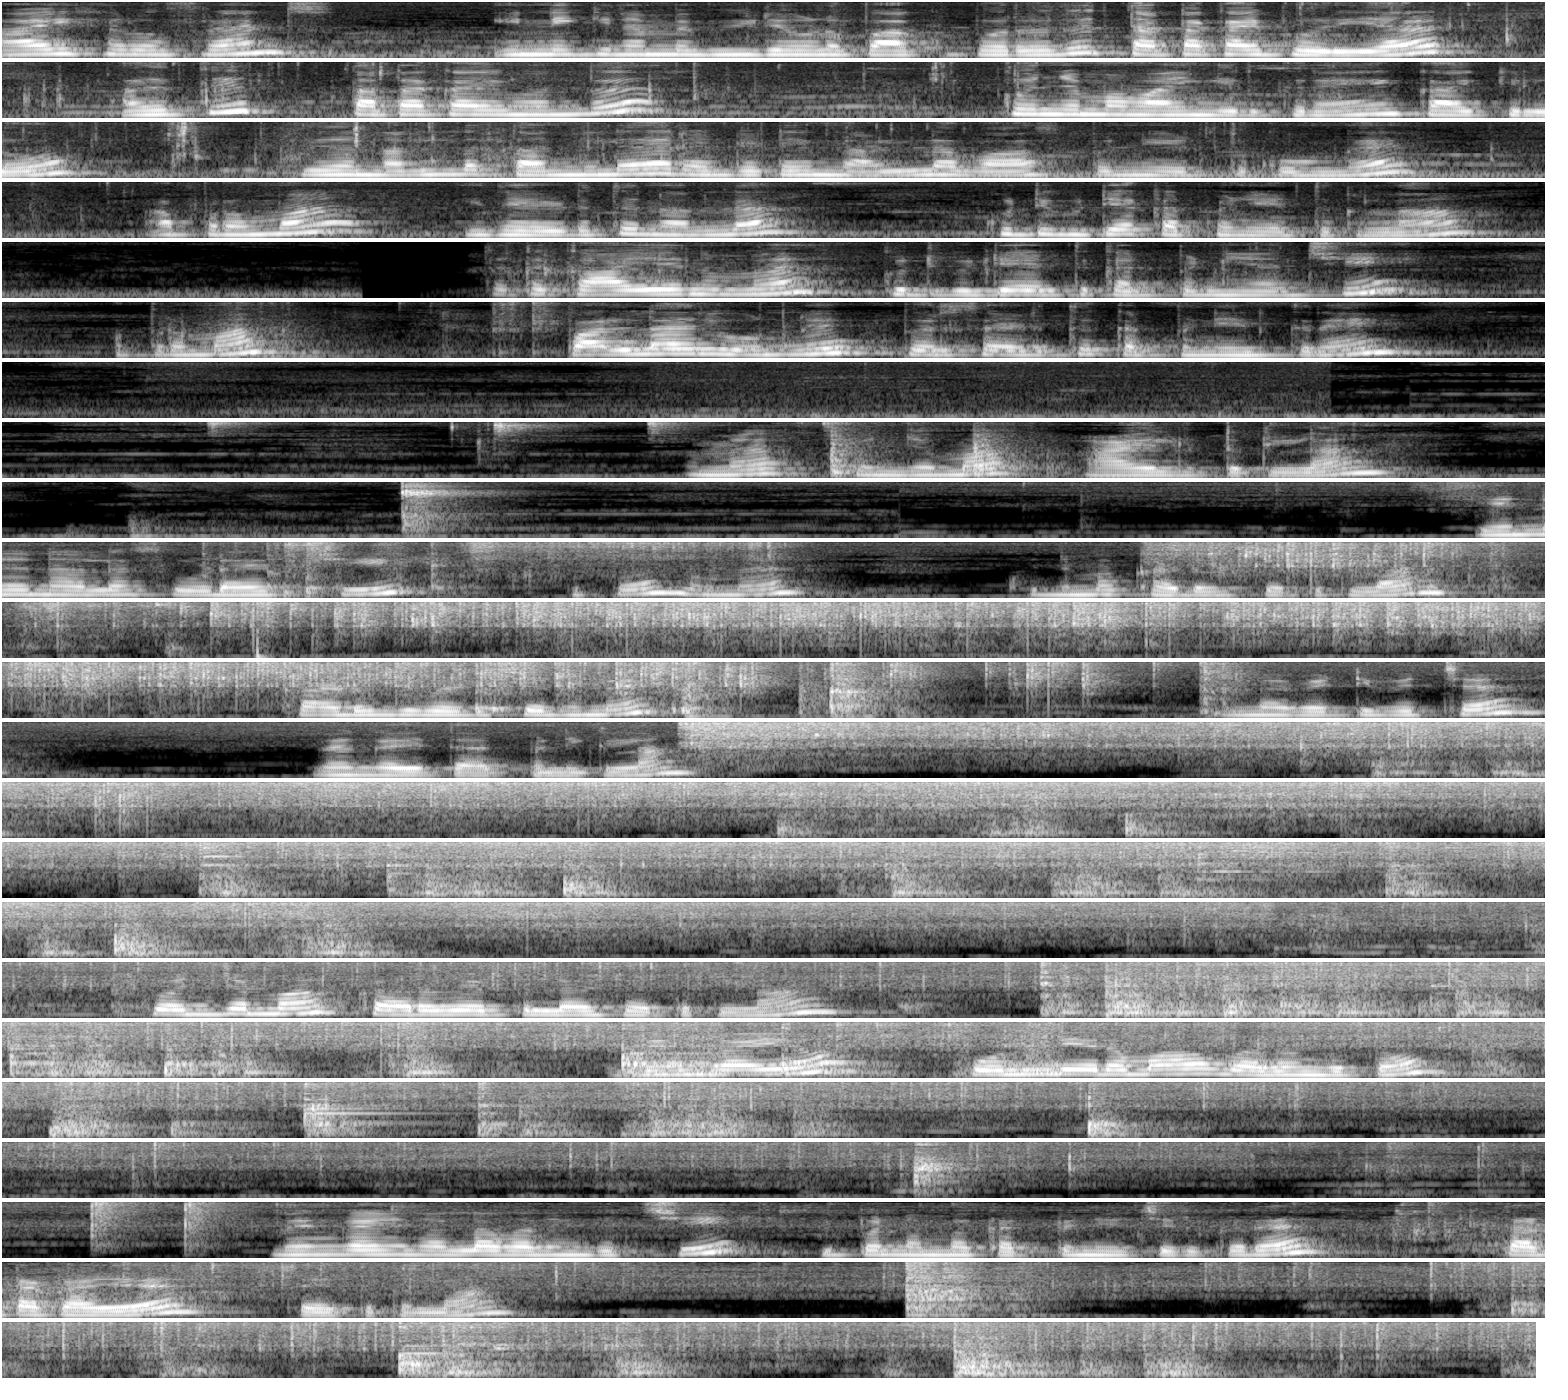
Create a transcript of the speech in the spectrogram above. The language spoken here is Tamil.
ஹாய் ஹலோ ஃப்ரெண்ட்ஸ் இன்றைக்கி நம்ம வீடியோவில் பார்க்க போகிறது தட்டைக்காய் பொரியல். அதுக்கு தட்டக்காய் வந்து கொஞ்சமாக வாங்கியிருக்கிறேன் கால் கிலோ. இதை நல்ல தண்ணியில் ரெண்டு டைம் நல்லா வாஷ் பண்ணி எடுத்துக்கோங்க. அப்புறமா இதை எடுத்து நல்லா குட்டி குட்டியாக கட் பண்ணி எடுத்துக்கலாம். தட்டக்காயை நம்ம குட்டி குட்டியாக எடுத்து கட் பண்ணியாச்சு. அப்புறமா பல்லாரி ஒன்று பெருசாக எடுத்து கட் பண்ணியிருக்கிறேன். நம்ம கொஞ்சமாக ஆயில் விட்டுக்கலாம். எண்ணெய் நல்லா சூடாச்சு இப்போ நம்ம கொஞ்சமாக கடுகு சேர்த்துக்கலாம். கடுகு வெடித்ததுமே நம்ம வெட்டி வச்ச வெங்காயத்தை ஆட் பண்ணிக்கலாம். கொஞ்சமாக கருவேப்பிலை சேர்த்துக்கலாம். வெங்காயம் பொன்னிறமாக வதங்கட்டும். வெங்காயம் நல்லா வதங்கிச்சு இப்போ நம்ம கட் பண்ணி வச்சுருக்கிற தட்டைக்காயை சேர்த்துக்கலாம்.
